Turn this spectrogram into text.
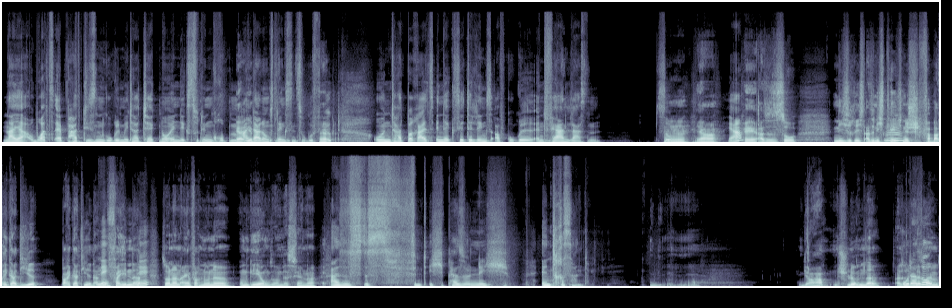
Naja, WhatsApp hat diesen Google Meta Techno Index zu den Gruppen Ja. Einladungslinks hinzugefügt und hat bereits indexierte Links auf Google entfernen lassen. So. Mhm, ja, Ja? Mhm. okay. Also es ist so nicht richtig, also nicht technisch verbarrikadiert, barrikadiert, also Nee, verhindert, nee. sondern einfach nur eine Umgehung so ein bisschen. Ne? Also es- das finde ich persönlich interessant. Ja, schlimm, ne? Also Oder wenn so. Man,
